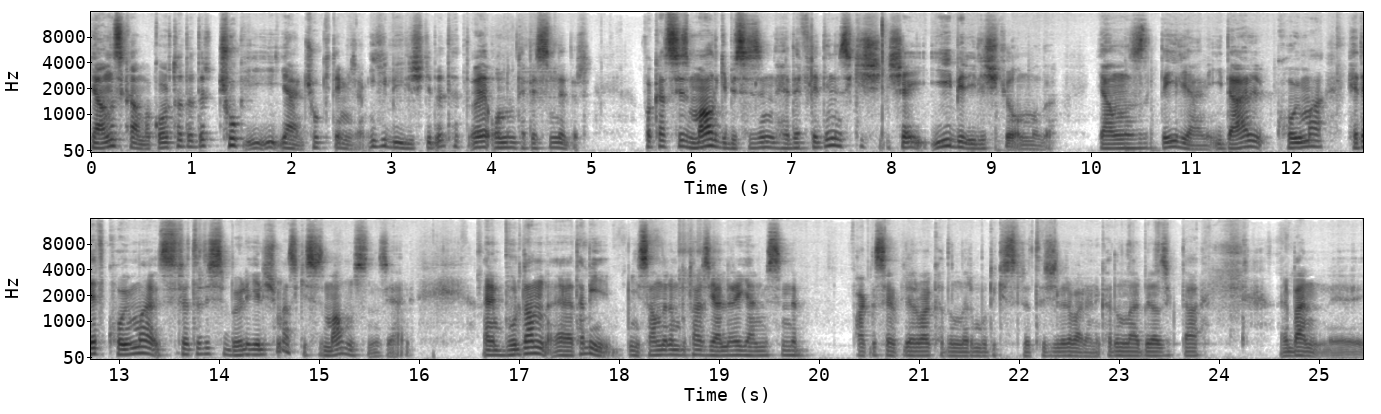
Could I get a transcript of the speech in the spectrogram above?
Yalnız kalmak ortadadır. Çok iyi yani çok iyi demeyeceğim. İyi bir ilişkide de ve onun tepesindedir. Fakat siz mal gibi sizin hedeflediğiniz kişi şey iyi bir ilişki olmalı. Yalnızlık değil yani. İdeal koyma, hedef koyma stratejisi böyle gelişmez ki. Siz mal mısınız yani? Hani buradan e, tabii insanların bu tarz yerlere gelmesinde farklı sebepleri var. Kadınların buradaki stratejileri var. Yani kadınlar birazcık daha hani ben e,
